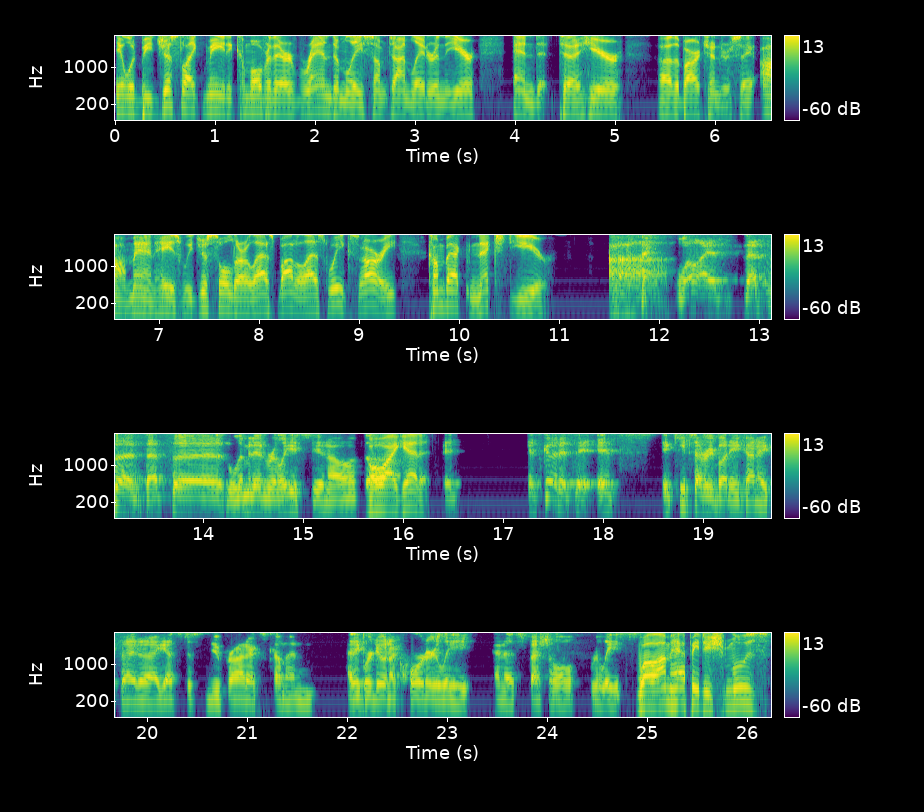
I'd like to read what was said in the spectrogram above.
it would be just like me to come over there randomly sometime later in the year and to hear uh, the bartender say, "Oh man, Hayes, we just sold our last bottle last week. Sorry, come back next year." Uh, well, I, that's the that's the limited release. You know. The- oh, I get it. It's good. It's it, it's it keeps everybody kind of excited. I guess just new products coming. I think we're doing a quarterly and a special release. Well, I'm happy to schmooze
